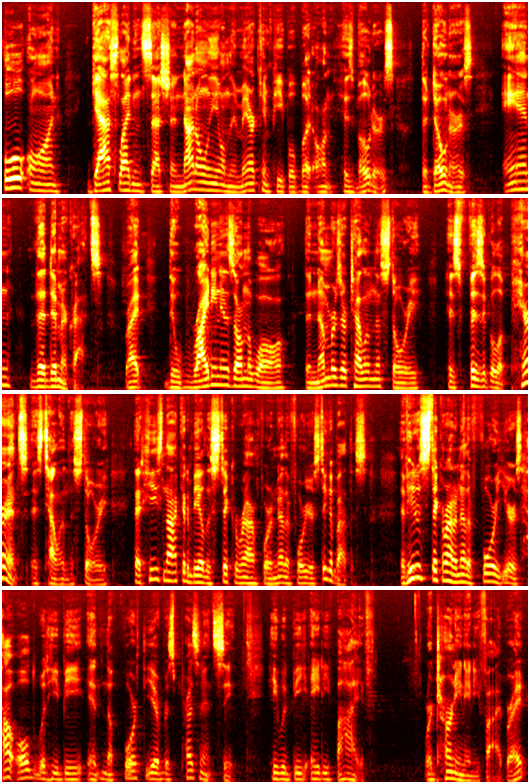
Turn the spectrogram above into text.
full on gaslighting session, not only on the American people, but on his voters, the donors, and the Democrats, right? The writing is on the wall, the numbers are telling the story, his physical appearance is telling the story that he's not going to be able to stick around for another four years. Think about this. If he was stick around another four years, how old would he be in the fourth year of his presidency? He would be 85 or turning 85, right?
